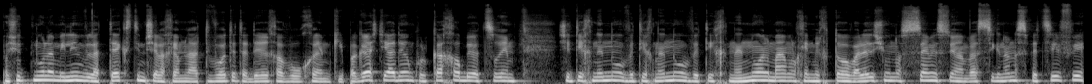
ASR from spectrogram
פשוט תנו למילים ולטקסטים שלכם להתוות את הדרך עבורכם, כי פגשתי עד היום כל כך הרבה יוצרים שתכננו ותכננו ותכננו על מה הם הולכים לכתוב, על איזשהו נושא מסוים והסגנון הספציפי,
